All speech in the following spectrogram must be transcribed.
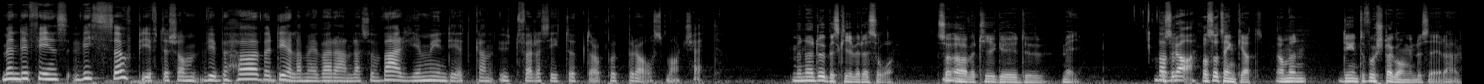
Men det finns vissa uppgifter som vi behöver dela med varandra så varje myndighet kan utföra sitt uppdrag på ett bra och smart sätt. Men när du beskriver det så, så mm. övertygar ju du mig. Vad bra. Och så tänker jag att ja, men det är inte första gången du säger det här.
